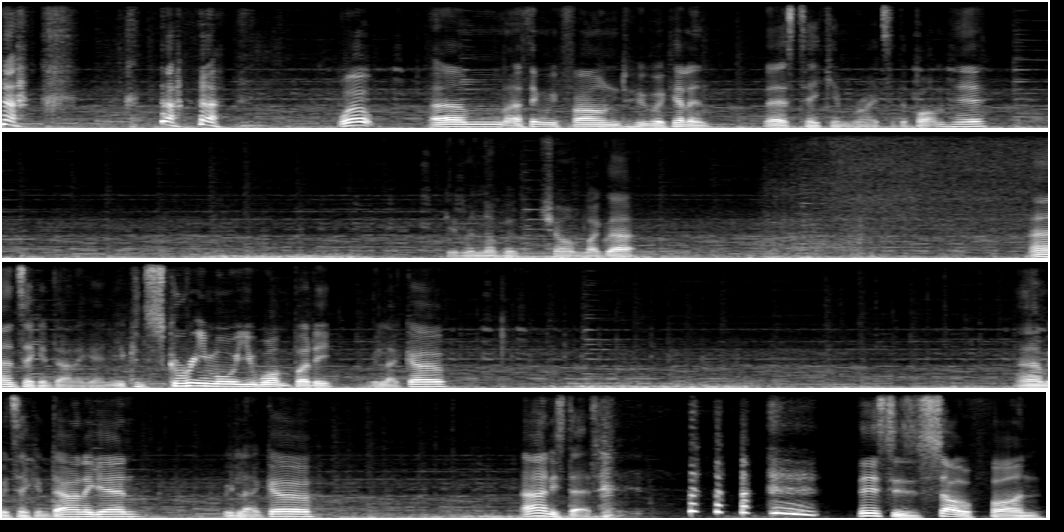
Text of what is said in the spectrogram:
well, um, I think we found who we're killing. Let's take him right to the bottom here. Give him another chomp like that. And take him down again. You can scream all you want, buddy. We let go. And we take him down again. We let go. And he's dead. this is so fun.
